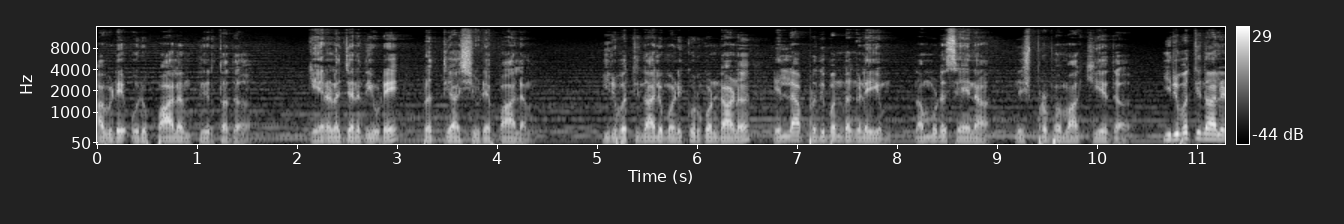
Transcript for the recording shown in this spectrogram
അവിടെ ഒരു പാലം തീർത്തത്. കേരള ജനതയുടെ പ്രത്യാശയുടെ പാലം. ഇരുപത്തിനാല് മണിക്കൂർ കൊണ്ടാണ് എല്ലാ പ്രതിബന്ധങ്ങളെയും നമ്മുടെ സേന നിഷ്പ്രഭമാക്കിയത്. ഇരുപത്തിനാല്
